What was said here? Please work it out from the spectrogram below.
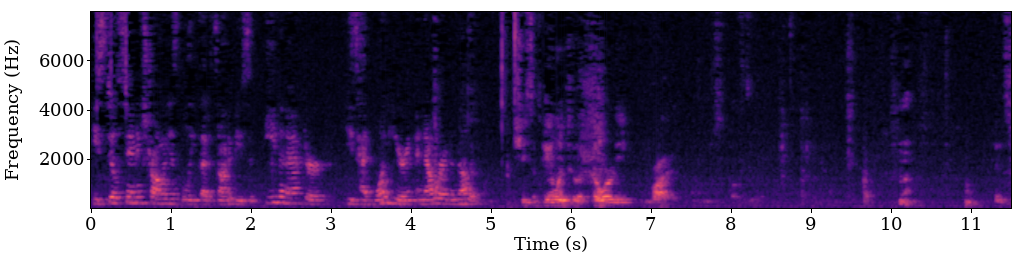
He's still standing strong in his belief that it's not abusive, even after he's had one hearing and now we're at another one. She's appealing to authority. Right. I'm. Hmm. His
